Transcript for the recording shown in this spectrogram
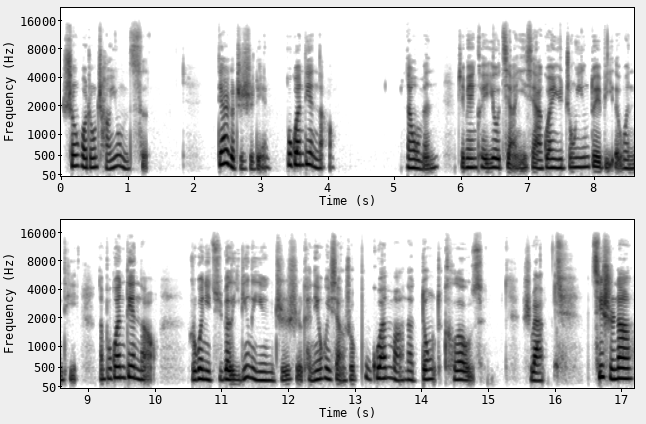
生活中常用的词。第二个知识点。不关电脑，那我们这边可以又讲一下关于中英对比的问题。那不关电脑，如果你具备了一定的英语知识，肯定会想说不关嘛？那 don't close，是吧？其实呢，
